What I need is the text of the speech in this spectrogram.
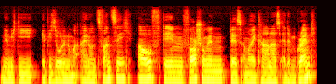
nämlich die Episode Nummer 21 auf den Forschungen des Amerikaners Adam Grant,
